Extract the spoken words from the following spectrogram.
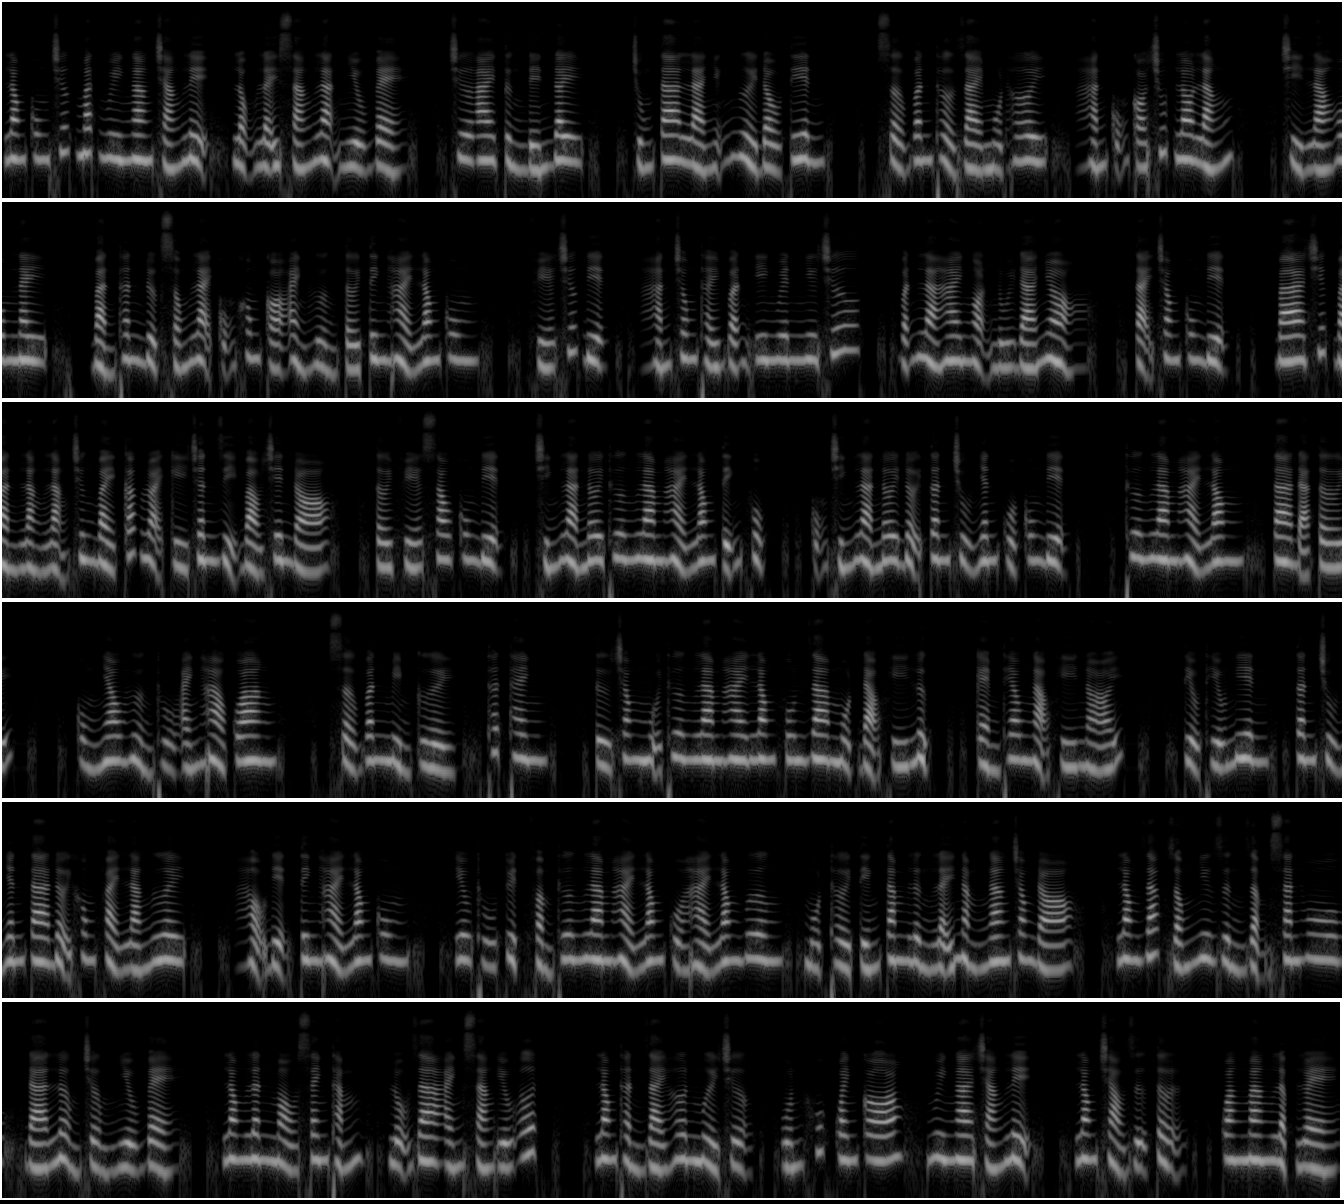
Long cung trước mắt nguy ngang tráng lệ, lộng lẫy sáng lạn nhiều vẻ. Chưa ai từng đến đây. Chúng ta là những người đầu tiên. Sở vân thở dài một hơi, hắn cũng có chút lo lắng. Chỉ là hôm nay, bản thân được sống lại cũng không có ảnh hưởng tới tinh hải Long Cung. Phía trước điện, hắn trông thấy vẫn y nguyên như trước, vẫn là hai ngọn núi đá nhỏ. Tại trong cung điện, ba chiếc bàn lẳng lặng trưng bày các loại kỳ chân dị bảo trên đó. Tới phía sau cung điện, chính là nơi Thương Lam Hải Long tĩnh phục, cũng chính là nơi đợi tân chủ nhân của cung điện. Thương Lam Hải Long, ta đã tới. Cùng nhau hưởng thụ ánh hào quang. Sở Vân mỉm cười, thất thanh. Từ trong mũi Thương Lam Hải Long phun ra một đạo khí lực, kèm theo ngạo khí nói: "Tiểu thiếu niên, tân chủ nhân ta đợi không phải là ngươi." Hậu điện Tinh Hải Long cung, yêu thú tuyệt phẩm Thương Lam Hải Long của Hải Long Vương, một thời tiếng tăm lừng lẫy nằm ngang trong đó. Long giác giống như rừng rậm san hô, đá lởm chởm nhiều vẻ. Long lân màu xanh thắm, lộ ra ánh sáng yếu ớt. Long thần dài hơn 10 trượng, uốn khúc quanh co, nguy nga tráng lệ. Long chảo dữ tợn, quang mang lập lòe.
